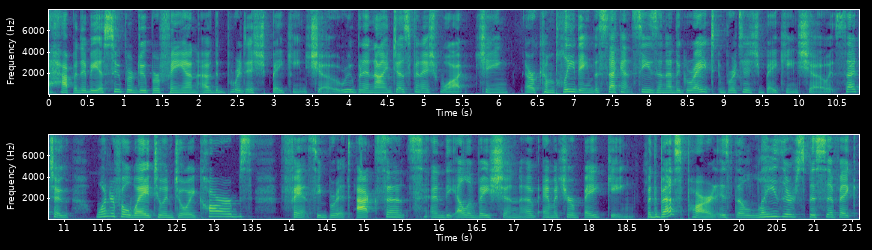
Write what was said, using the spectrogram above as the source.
happen to be a super duper fan of the British baking show. Ruben and I just finished watching or completing the second season of the Great British Baking Show. It's such a wonderful way to enjoy carbs, fancy Brit accents, and the elevation of amateur baking. But the best part is the laser specific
